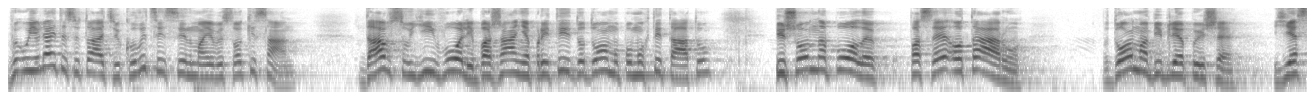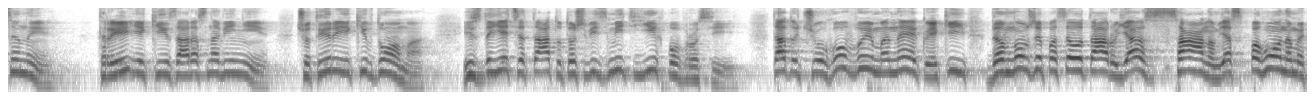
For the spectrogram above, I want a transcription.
Ви уявляєте ситуацію, коли цей син має високий сан, дав своїй волі бажання прийти додому, помогти тату, пішов на поле, пасе отару. Вдома Біблія пише: є сини, три, які зараз на війні, чотири, які вдома. І здається, тату, тож візьміть їх попросіть. Тато, чого ви мене, який давно вже пасе отару, я з саном, я з пагонами,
